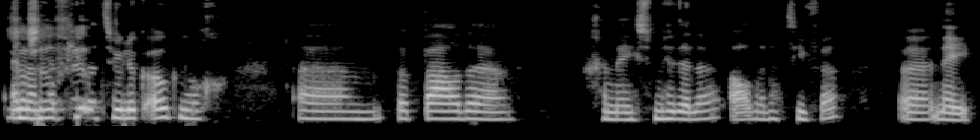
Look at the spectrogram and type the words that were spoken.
Dus En dan heb je natuurlijk ook nog ehm, bepaalde geneesmiddelen, alternatieven. eh, nee,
